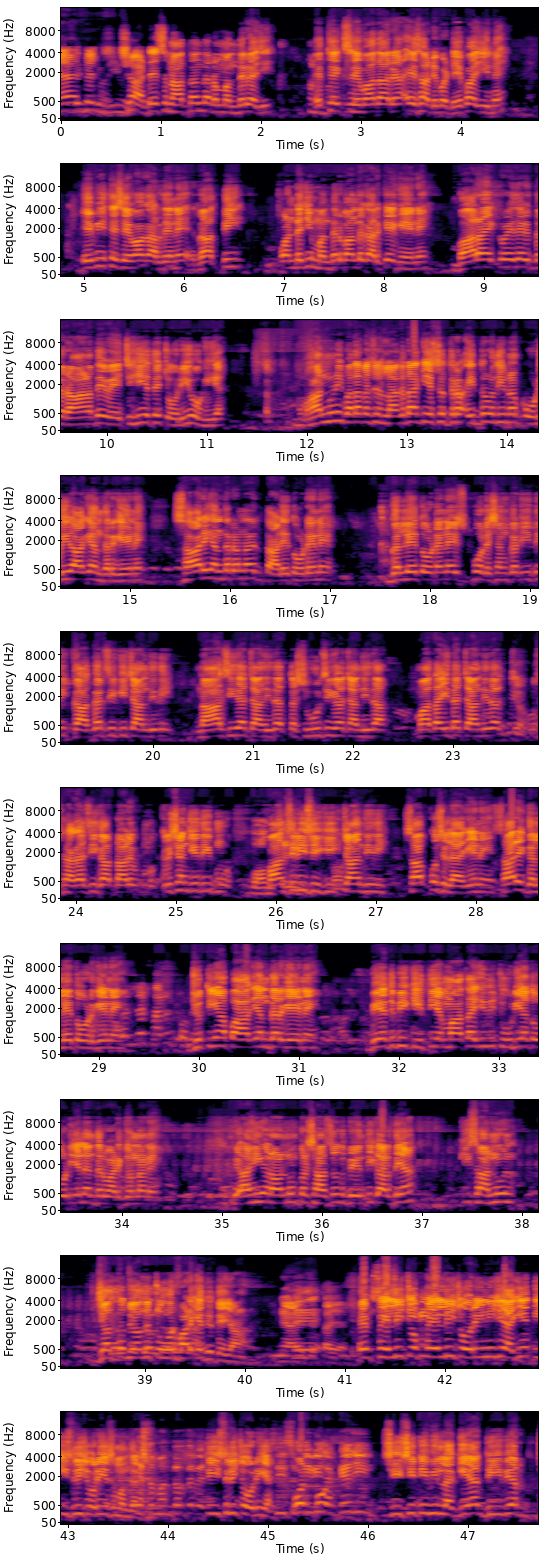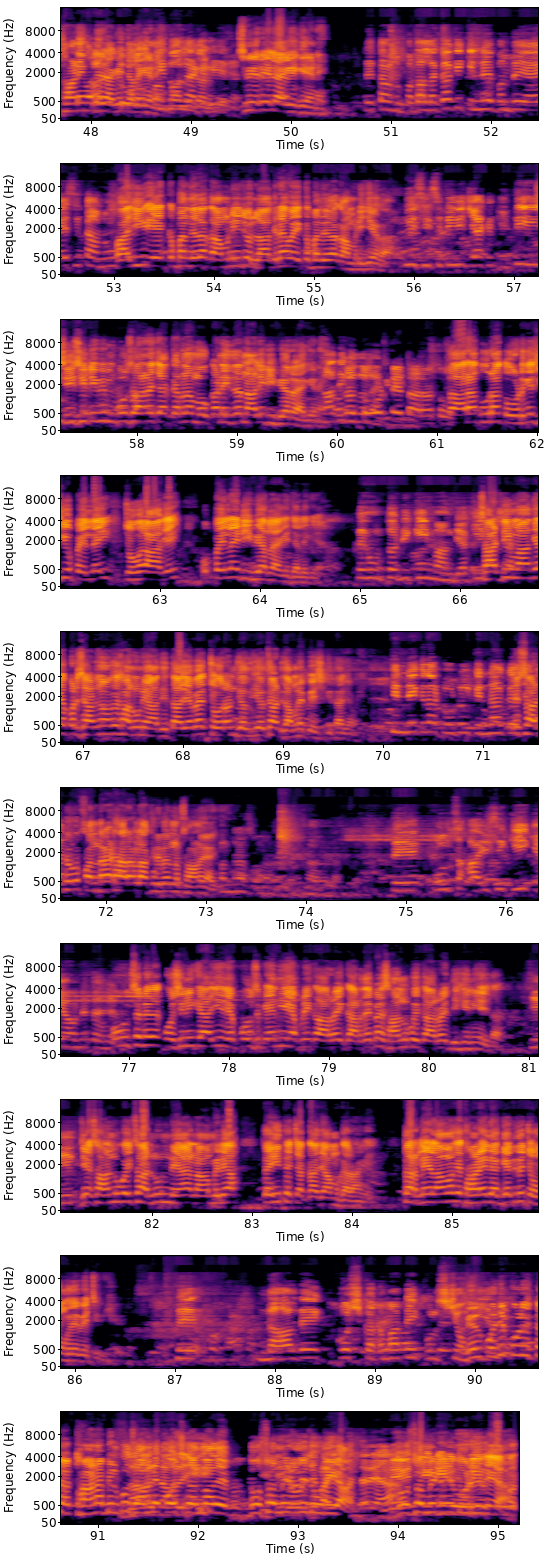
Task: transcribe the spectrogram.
ਮੈਂ ਇੱਥੇ ਛਾਟੇ ਸਨਾਤਨ ਧਰਮ ਮੰਦਿਰ ਹੈ ਜੀ। ਇੱਥੇ ਇੱਕ ਸੇਵਾਦਾਰ ਆ ਇਹ ਸਾਡੇ ਵੱਡੇ ਭਾਜੀ ਨੇ। ਇਹ ਵੀ ਇੱਥੇ ਸੇਵਾ ਕਰਦੇ ਨੇ। ਰਾਤੀ ਪੰਡਿਤ ਜੀ ਮੰਦਿਰ ਬੰਦ ਕਰਕੇ ਗਏ ਨੇ। 12 1 ਵਜੇ ਦੇ ਦੌਰਾਨ ਦੇ ਵਿੱਚ ਹੀ ਇੱਥੇ ਚੋਰੀ ਹੋ ਗਈ ਆ। ਸਾਨੂੰ ਨਹੀਂ ਪਤਾ ਵੈਸੇ ਲੱਗਦਾ ਕਿ ਇਸ ਤਰ੍ਹਾਂ ਇਧਰੋਂ ਦੀ ਉਹਨਾਂ ਪੌੜੀ ਲਾ ਕੇ ਅੰਦਰ ਗਏ ਨੇ। ਸਾਰੇ ਅੰਦਰ ਉਹਨਾਂ ਦੇ ਤਾਲੇ ਤੋੜੇ ਨੇ ਗੱਲੇ ਤੋੜੇ ਨੇ। ਭੋਲੇ ਸ਼ੰਕਰ ਜੀ ਦੀ ਗਾਗਰ ਸੀਗੀ ਚਾਂਦੀ ਦੀ ਨਾਗ ਸੀਗਾ ਚਾਂਦੀ ਦਾ ਤਰਸ਼ੂਲ ਸੀਗਾ ਚਾਂਦੀ ਦਾ। ਮਾਤਾ ਜੀ ਦਾ ਚਾਂਦੀ ਦਾ ਚ- ਉਸ ਹੈਗਾ ਸੀਗਾ ਨਾਲੇ ਕ੍ਰਿਸ਼ਨ ਜੀ ਦੀ ਮੂ- ਬਾਂਸਰੀ ਸੀਗੀ ਚਾਂਦੀ ਦੀ। ਸਭ ਕੁਝ ਲੈ ਗਏ ਨੇ ਸਾਰੇ ਗੱਲੇ ਤੋੜ ਗਏ ਨੇ ਜੁੱਤੀਆਂ ਪਾ ਕੇ ਅੰਦਰ ਗਏ ਨੇ। ਬੇਅਦਬੀ ਕੀਤੀ ਹੈ ਮਾਤਾ ਜੀ ਦੀ ਚੂੜੀਆਂ ਤੋੜੀਆਂ ਨੇ ਅੰਦਰ ਵੜ ਕੇ ਉਹਨਾਂ ਨੇ। ਤੇ ਅਸੀਂ ਉਹਨਾਂ ਨੂੰ ਪ੍ਰਸ਼ਾਸਨ ਨੂੰ ਬੇਨਤੀ ਕਰਦੇ ਹਾਂ ਕਿ ਸਾਨੂੰ ਜਲਦ ਤੋਂ ਜਲਦ ਚੋਰ ਫੜ ਕੇ ਦਿੱਤੇ ਜਾਣ। ਨਿਆਂ ਦਿੱਤਾ ਜਾਏ। ਇਹ ਪਹਿਲੀ ਚੋ ਪਹਿਲੀ ਚੋਰੀ ਨਹੀਂ ਜੀ ਹੈਗੀ ਇਹ ਤੀਸਰੀ ਚੋਰੀ ਇਸ ਮੰਦਿਰ ਇਸ 'ਚ। ਮੰਦਿਰ ਦੇ ਵਿੱਚ। ਤੀਸਰੀ ਚੋਰੀ ਹੈ। ਸੀਸੀਟੀਵੀ ਲੱਗੇ ਜੀ। ਸੀਸੀਟੀਵੀ ਲੱਗੇ ਆ ਡੀਵੀਆਰ ਥਾਣੇ ਵਾਲੇ ਲੈ ਕੇ ਚਲੇ ਗਏ ਨੇ? ਸਵੇਰੇ ਲੈ ਕੇ ਗਏ ਨੇ। ਤੇ ਤੁਹਾਨੂੰ ਪਤਾ ਲੱਗਾ ਕਿ ਕਿੰਨੇ ਬੰਦੇ ਆਏ ਸੀ ਤੁਹਾਨੂੰ? ਭਾਜੀ ਇੱਕ ਬੰਦੇ ਦਾ ਕੰਮ ਨਹੀਂ ਜੋ ਲੱਗ ਰਿਹਾ ਉਹ ਇੱਕ ਬੰਦੇ ਦਾ ਕੰਮ ਨਹੀਂ ਹੈਗਾ। ਤੁਸੀਂ ਸੀਸੀਟੀਵੀ ਚੈੱਕ ਕੀਤੀ ਸੀ? ਸੀਸੀਟੀਵੀ ਪੁਲਿਸ ਵਾਲਿਆਂ ਨੇ ਚੈੱਕ ਕਰਨ ਦਾ ਮੌਕਾ ਨਹੀਂ ਦਿੱਤਾ ਨਾਲ ਹੀ ਡੀਵੀਆਰ ਰਹਿ ਗਏ ਨੇ। ਲੈ? ਤਾਰਾਂ ਤੂਰਾਂ ਤੋੜ ਗਏ ਸੀ ਉਹ ਪਹਿਲਾਂ ਹੀ ਚੋਰ ਆ ਗਏ ਉਹ ਪਹਿਲਾਂ ਹੀ ਡੀਵੀਆਰ ਲੈ ਕੇ ਚਲੇ ਗਏ। ਤੇ ਹੁਣ ਤੁਹਾਡੀ ਕੀ ਮੰਗ ਆ? ਕੀ ਸਾਡੀ ਮੰਗ ਹੈ ਪ੍ਰਸ਼ਾਸਨ ਨੂੰ ਕਿ ਸਾਨੂੰ ਨਿਆਂ ਦਿੱਤਾ ਜਾਵੇ ਚੋਰਾਂ ਨੂੰ ਜਲਦੀ ਜਲਦੀ ਸਾਡੇ ਸਾਹਮਣੇ ਪੇਸ਼ ਕੀਤਾ ਜਾਵੇ। ਕਿੰਨੇ ਕੁ ਦਾ ਟੋਟਲ ਕਿੰਨਾ ਕੁ ਸਾਡੇ ਕੋਲ 15 18 ਲੱਖ ਰੁਪਏ ਦਾ ਨੁਕਸਾਨ ਹੋਇਆ ਜੀ। 15 16 ਤੇ ਪੁਲਿਸ ਆਈ ਸੀ ਕੀ ਕਿਹਾ ਉਹਨੇ ਤਾਂ? ਪੁਲਿਸ ਨੇ ਤਾਂ ਕੁਝ ਨਹੀਂ ਕਿਹਾ ਜੀ ਜੇ ਪੁਲਿਸ ਕਹਿੰਦੀ ਹੈ ਆਪਣੀ ਕਾਰਵਾਈ ਕਰਦੇ ਪਏ ਸਾਨੂੰ ਕੋਈ ਕਾਰਵਾਈ ਦਿਖੀ ਨਹੀਂ ਅਜੇ ਤੱਕ। ਠੀਕ। ਜੇ ਸਾਨੂੰ ਕੋਈ ਸਾਨੂੰ ਨਿਆਂ ਨਾ ਮਿਲਿਆ ਤਾਂ ਅਸੀਂ ਤੇ ਚੱਕਾ ਜਾਮ ਕਰਾਂਗੇ। ਧਰਨੇ ਲਾਵਾਂਗੇ ਥਾਣੇ ਦੇ ਅੱਗੇ ਵੀ ਤੇ ਚੌਂਕ ਦੇ ਵਿੱਚ ਵੀ। ਤੇ ਨਾਲ ਦੇ ਕੁਝ ਕਦਮਾਂ ਤੇ ਹੀ ਪੁਲਿਸ ਚੌਂਕੀ ਬਿਲਕੁਲ ਜੀ। ਪੁਲਿਸ ਤਾਂ ਥਾਣਾ ਬਿਲਕੁਲ ਨਾਲ- ਸਾਹਮਣੇ ਨਾਲ ਕਰਮਾ ਦੇ। 200 ਮੀਟਰ ਦੀ ਦੂਰੀ ਆ। 200 ਮੀਟਰ ਦੀ ਦੂਰੀ ਤੇ ਆ।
